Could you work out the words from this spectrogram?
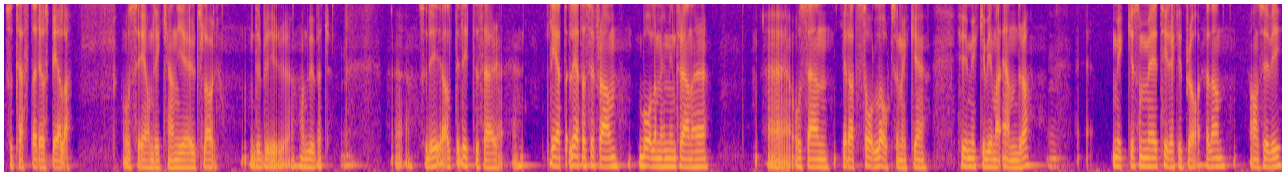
Så testa det och spela och se om det kan ge utslag. Om det blir, om det blir bättre. Eh, så det är alltid lite så här eh, leta, leta sig fram, bolla med min tränare eh, och sen gäller det att sålla också mycket. Hur mycket vill man ändra? Mycket som är tillräckligt bra redan anser vi.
